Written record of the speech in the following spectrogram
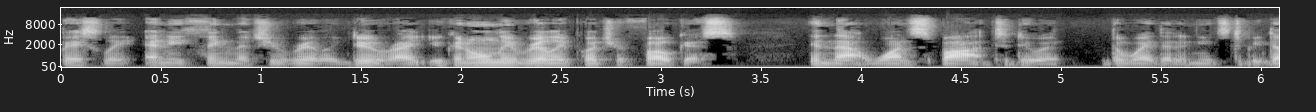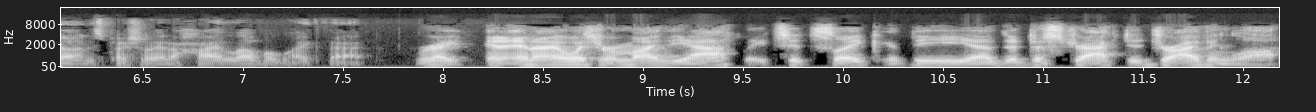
basically anything that you really do. Right, you can only really put your focus in that one spot to do it the way that it needs to be done, especially at a high level like that. Right, and and I always remind the athletes, it's like the uh, the distracted driving law.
